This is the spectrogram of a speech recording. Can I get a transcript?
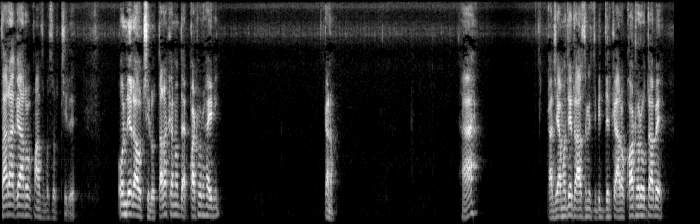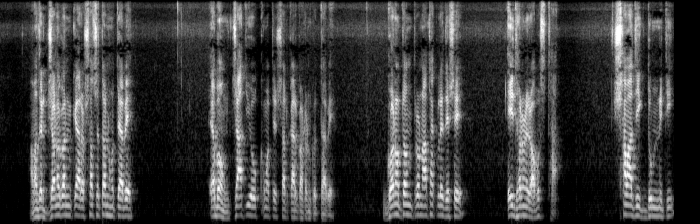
তার আগে আরও পাঁচ বছর ছিলে। অন্যেরাও ছিল। তারা কেন কঠোর হয়নি? কেন? হ্যাঁ? কাজে আমাদের রাজনীতিবিদদেরকে আরও কঠোর হতে হবে। আমাদের জনগণকে আরও সচেতন হতে হবে। এবং জাতীয় ঐক্যমতের সরকার গঠন করতে হবে। গণতন্ত্র না থাকলে দেশে এই ধরনের অবস্থা, সামাজিক দুর্নীতি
